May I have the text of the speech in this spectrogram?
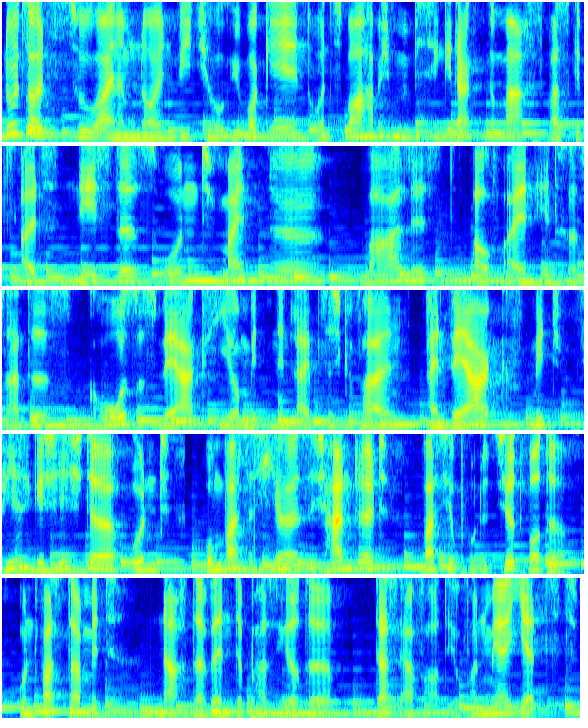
Nun soll es zu einem neuen Video übergehen und zwar habe ich mir ein bisschen Gedanken gemacht, was gibt es als nächstes und meine Wahl ist auf ein interessantes, großes Werk hier mitten in Leipzig gefallen. Ein Werk mit viel Geschichte und um was es hier sich handelt, was hier produziert wurde und was damit nach der Wende passierte, das erfahrt ihr von mir jetzt.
